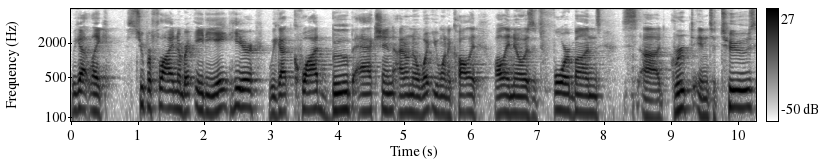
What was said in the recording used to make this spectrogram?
we got like Superfly number 88 here. We got quad boob action. I don't know what you want to call it. All I know is it's four buns uh, grouped into twos.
